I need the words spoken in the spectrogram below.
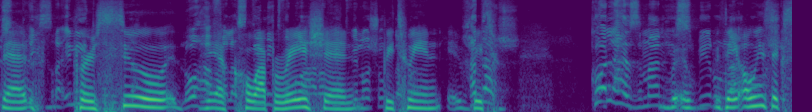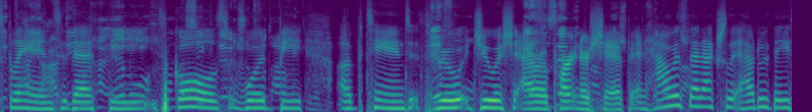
that pursue the cooperation between, between they always explained that the goals would be obtained through Jewish Arab partnership. And how is that actually, how do they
